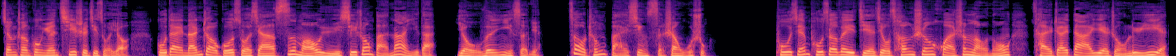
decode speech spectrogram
相传公元七世纪左右，古代南诏国所辖思茅与西双版纳一带有瘟疫肆虐，造成百姓死伤无数。普贤菩萨为解救苍生，化身老农，采摘大叶种绿叶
